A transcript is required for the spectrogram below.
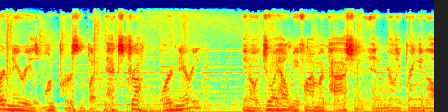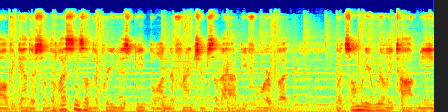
Ordinary is one person, but extraordinary, you know, Joy helped me find my passion and really bring it all together. So the lessons of the previous people and the friendships that I had before, but but but somebody really taught me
